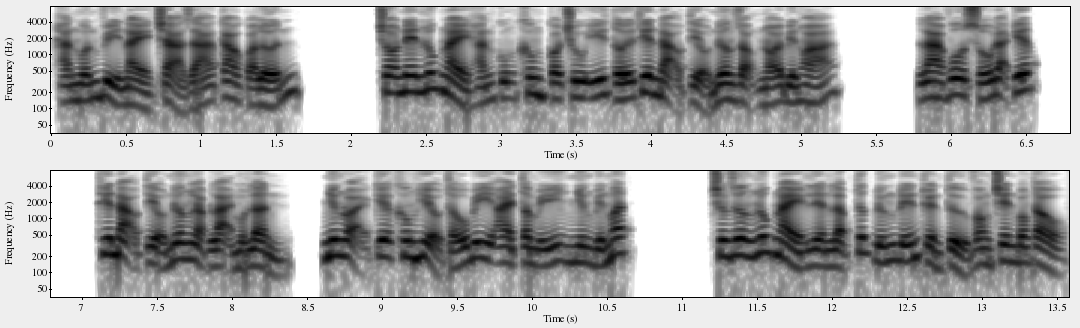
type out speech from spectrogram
hắn muốn vì này trả giá cao quá lớn. Cho nên lúc này hắn cũng không có chú ý tới thiên đạo tiểu nương giọng nói biến hóa. Là vô số đại kiếp. Thiên đạo tiểu nương lặp lại một lần, nhưng loại kia không hiểu thấu bi ai tâm ý nhưng biến mất. Trương Dương lúc này liền lập tức đứng đến thuyền tử vong trên bong tàu,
